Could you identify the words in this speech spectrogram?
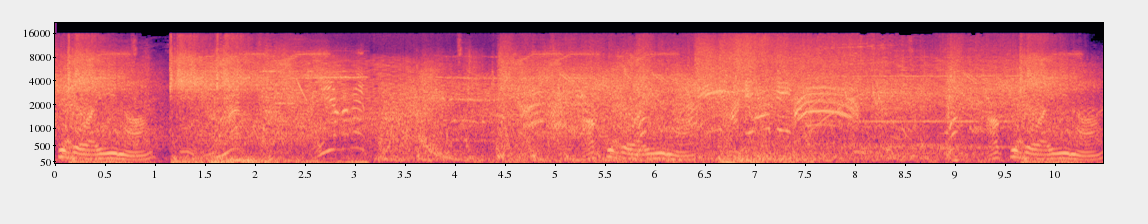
覚悟はいいな。覚悟はいいな。覚悟はいいな。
